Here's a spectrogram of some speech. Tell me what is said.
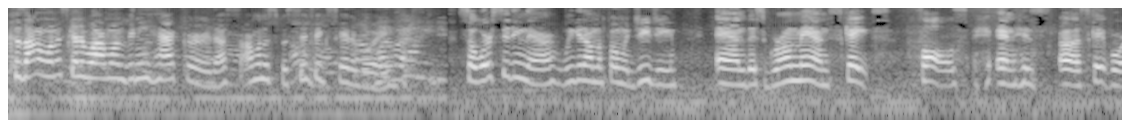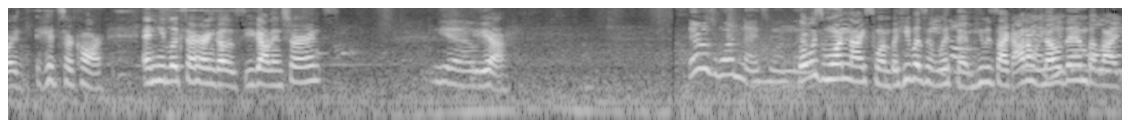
Cause I don't want a skater boy. I want Vinnie Hacker. That's I want a specific skater boy. So we're sitting there. We get on the phone with Gigi, and this grown man skates, falls, and his uh, skateboard hits her car. And he looks at her and goes, "You got insurance?" Yeah. Yeah. There was one nice one. Though. There was one nice one, but he wasn't with them. He was like, "I don't know You them, but like,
